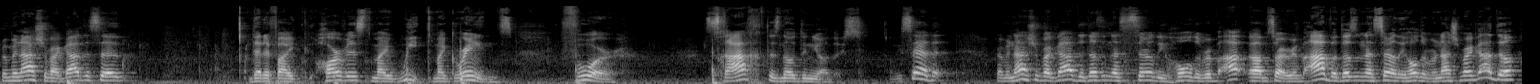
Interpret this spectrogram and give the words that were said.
Rabbi Menashe Bar said that if I harvest my wheat, my grains, for tzchach, there's no din yadois. We said that Rabbi Menashe Bar doesn't necessarily hold a Rabbi, I'm sorry, Rabbi Abba doesn't necessarily hold a Rabbi Menashe Bar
